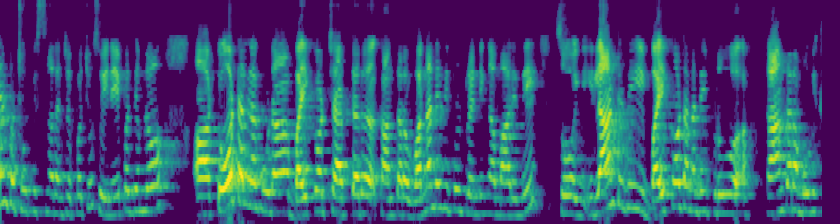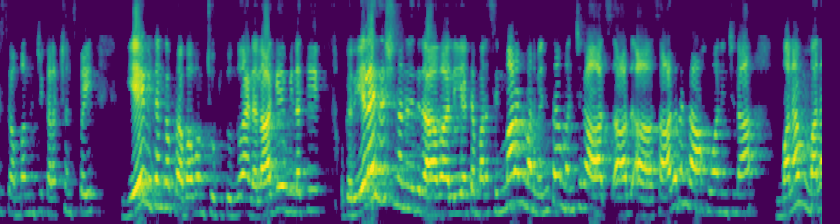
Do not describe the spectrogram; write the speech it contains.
ఏంటో చూపిస్తున్నారని చెప్పొచ్చు. సో ఈ నేపథ్యంలో టోటల్గా కూడా బైకాట్ చాప్టర్ కాంతార వన్ అనేది ఇప్పుడు ట్రెండింగ్గా మారింది. సో ఇలాంటిది బైకాట్ అనేది ఇప్పుడు కాంతార మూవీస్కి సంబంధించి కలెక్షన్స్ పై ఏ విధంగా ప్రభావం చూపుతుందో అండ్ అలాగే వీళ్ళకి ఒక రియలైజేషన్ అనేది రావాలి. అంటే మన సినిమాలను మనం ఎంత మంచిగా సాధారణంగా ఆహ్వానించినా మనం మన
